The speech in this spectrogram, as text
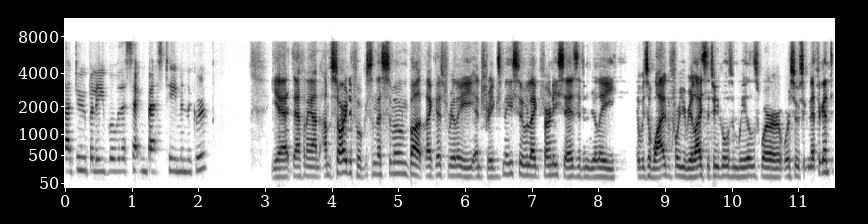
I do believe we were the second best team in the group. Yeah, definitely. And I'm sorry to focus on this, Simone, but like this really intrigues me. So like Fernie says, it didn't really. It was a while before you realised the two goals in Wales were were so significant.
